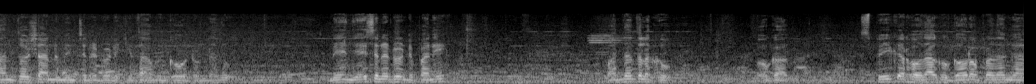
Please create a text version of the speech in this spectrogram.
సంతోషాన్ని మించినటువంటి కితాబు ఇంకొకటి ఉండదు. నేను చేసినటువంటి పని పద్ధతులకు ఒక స్పీకర్ హోదాకు గౌరవప్రదంగా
